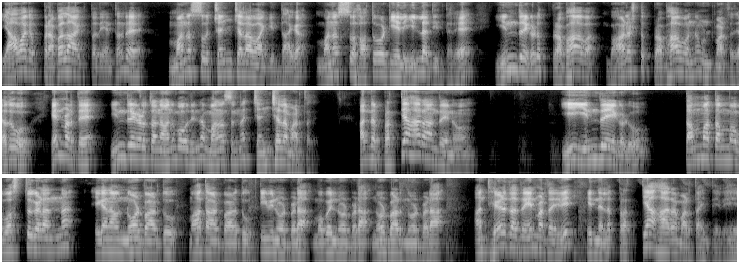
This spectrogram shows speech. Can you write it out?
ಯಾವಾಗ ಪ್ರಬಲ ಆಗ್ತದೆ ಅಂತಂದರೆ ಮನಸ್ಸು ಚಂಚಲವಾಗಿದ್ದಾಗ, ಮನಸ್ಸು ಹತೋಟಿಯಲ್ಲಿ ಇಲ್ಲದಿದ್ದರೆ ಇಂದ್ರಿಯಗಳು ಪ್ರಭಾವ ಭಾಳಷ್ಟು ಪ್ರಭಾವವನ್ನು ಉಂಟು ಮಾಡ್ತದೆ ಅದು ಏನು ಮಾಡುತ್ತೆ ಇಂದ್ರಿಯಗಳು ತನ್ನ ಅನುಭವದಿಂದ ಮನಸ್ಸನ್ನು ಚಂಚಲ ಮಾಡ್ತದೆ. ಅದನ್ನ ಪ್ರತ್ಯಾಹಾರ ಅಂದ್ರೇನು? ಈ ಇಂದ್ರಿಯಗಳು ತಮ್ಮ ತಮ್ಮ ವಸ್ತುಗಳನ್ನು ಈಗ ನಾವು ನೋಡಬಾರ್ದು, ಮಾತಾಡಬಾರ್ದು ಟಿ ವಿ ನೋಡಬೇಡ, ಮೊಬೈಲ್ ನೋಡಬೇಡ, ನೋಡಬಾರ್ದು ನೋಡಬೇಡ ಅಂತ ಹೇಳಿದ್ರೆ ಏನು ಮಾಡ್ತಾ ಇದ್ದೀವಿ ಇದನ್ನೆಲ್ಲ ಪ್ರತ್ಯಾಹಾರ ಮಾಡ್ತಾ ಇದ್ದೇವೆ.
